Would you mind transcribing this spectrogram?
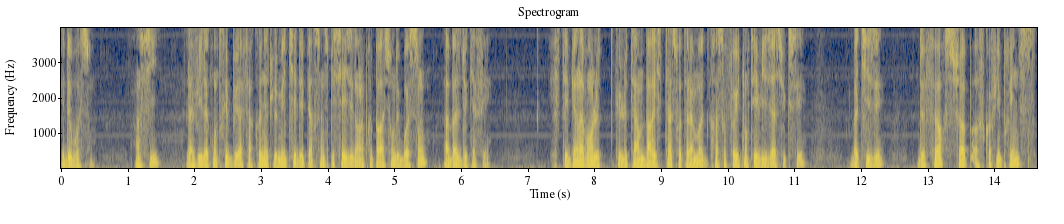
et de boissons. Ainsi, la ville a contribué à faire connaître le métier des personnes spécialisées dans la préparation de boissons à base de café. Et c'était bien avant que le terme barista soit à la mode grâce au feuilleton télévisé à succès, baptisé The First Shop of Coffee Prince,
